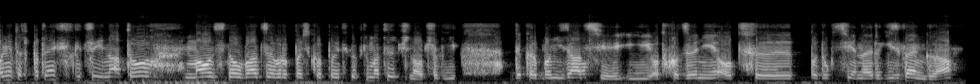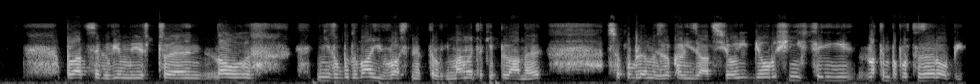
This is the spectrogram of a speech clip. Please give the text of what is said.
Oni też po części liczyli na to, mając na uwadze europejską politykę klimatyczną, czyli dekarbonizację i odchodzenie od y, produkcji energii z węgla. Polacy, jak wiemy, jeszcze no, nie wybudowali własnej elektrowni. Mamy takie plany, są problemy z lokalizacją i Białorusini chcieli na tym po prostu zarobić.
